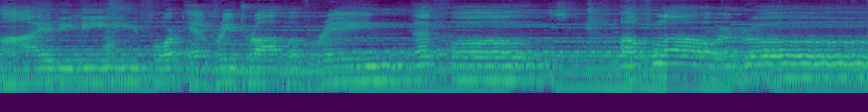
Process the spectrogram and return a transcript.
I believe for every drop of rain that falls, a flower grows.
